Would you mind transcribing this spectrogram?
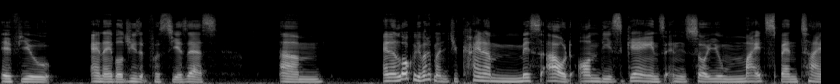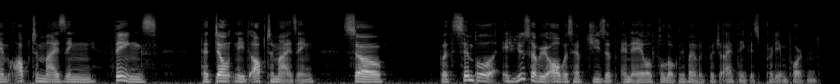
if you enable gzip for CSS. Um, and in local development, you kind of miss out on these gains, and so you might spend time optimizing things that don't need optimizing. So with simple HTTP server, you always have gzip enabled for local development, which I think is pretty important.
